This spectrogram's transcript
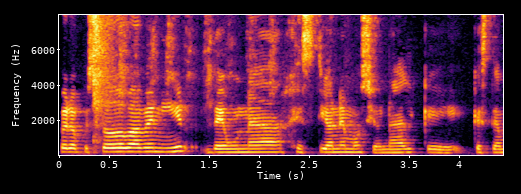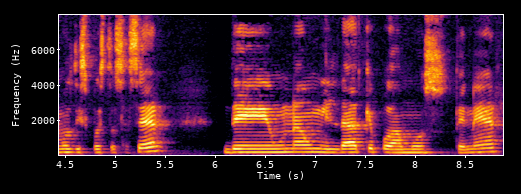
pero pues todo va a venir de una gestión emocional que, que estemos dispuestos a hacer, de una humildad que podamos tener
